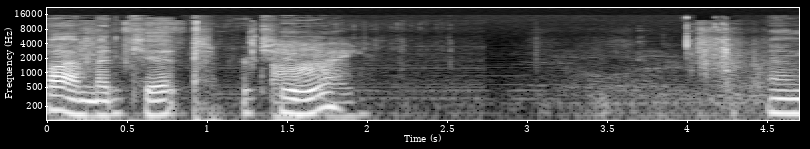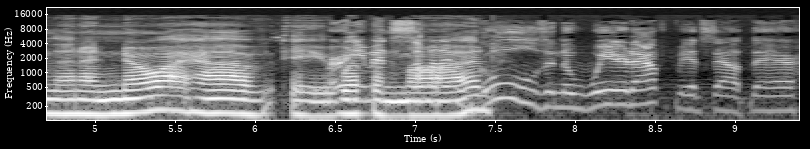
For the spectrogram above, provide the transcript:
Buy a med kit for two. Bye. And then I know I have a Heard you weapon met some of mod. in the weird outfits out there.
